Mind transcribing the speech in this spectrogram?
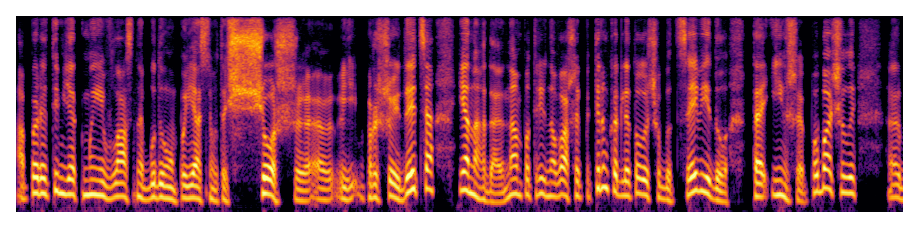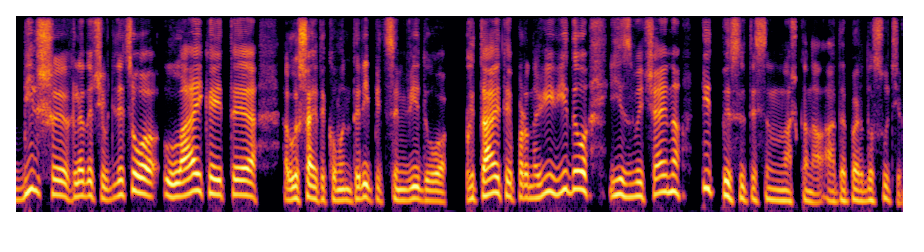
А перед тим як ми власне будемо пояснювати, що ж е, про що йдеться, я нагадаю, нам потрібна ваша підтримка для того, щоб це відео та інше побачили е, більше глядачів. Для цього лайкайте, лишайте коментарі під цим відео, питайте про нові відео і, звичайно, підписуйтеся на наш канал. А тепер до суті.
